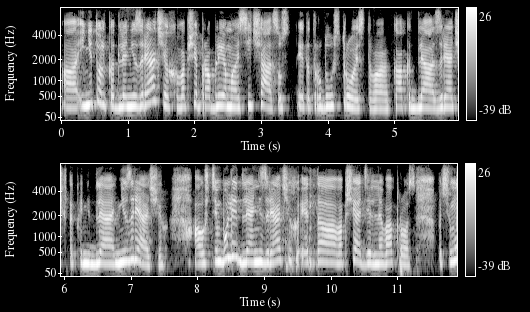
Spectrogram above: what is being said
а, и не только для незрячих. Вообще проблема сейчас это трудоустройство, как для зрячих, так и для незрячих. А уж тем более для незрячих это вообще отдельный вопрос. Почему?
